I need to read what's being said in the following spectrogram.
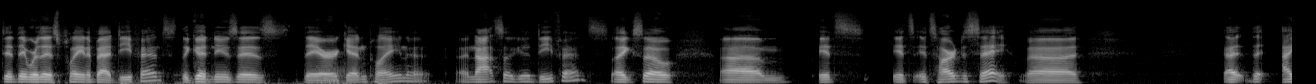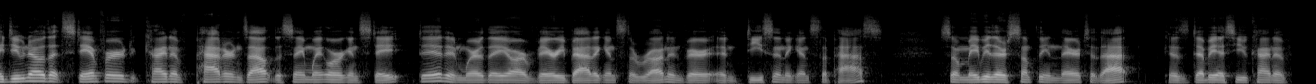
did they were they just playing a bad defense? The good news is they are again playing a, a not so good defense. Like so, um, it's it's it's hard to say. Uh, I, the, I do know that Stanford kind of patterns out the same way Oregon State did, and where they are very bad against the run and very and decent against the pass. So maybe there's something there to that because WSU kind of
